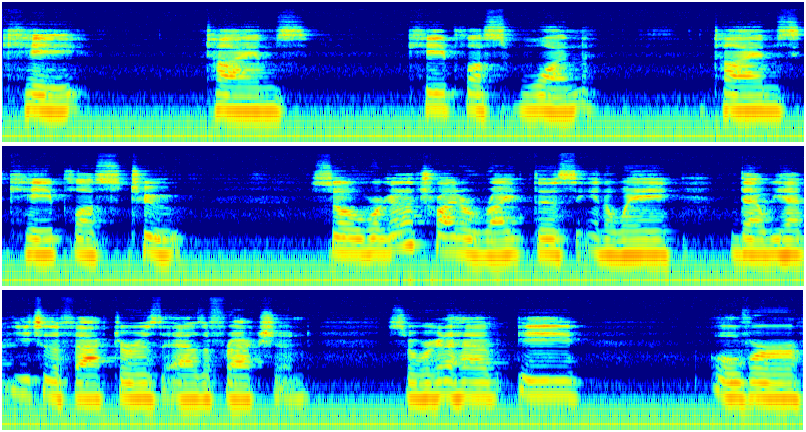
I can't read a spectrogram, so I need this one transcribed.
k times k plus 1 times k plus 2 so we're going to try to write this in a way that we have each of the factors as a fraction. So we're going to have a over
